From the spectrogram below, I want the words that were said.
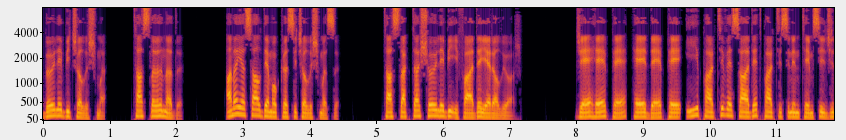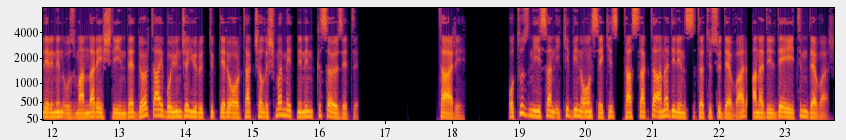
böyle bir çalışma. Taslağın adı. Anayasal Demokrasi Çalışması. Taslakta şöyle bir ifade yer alıyor. CHP, HDP, İyi Parti ve Saadet Partisi'nin temsilcilerinin uzmanlar eşliğinde 4 ay boyunca yürüttükleri ortak çalışma metninin kısa özeti. Tarih 30 Nisan 2018, taslakta ana dilin statüsü de var, ana dilde eğitim de var.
